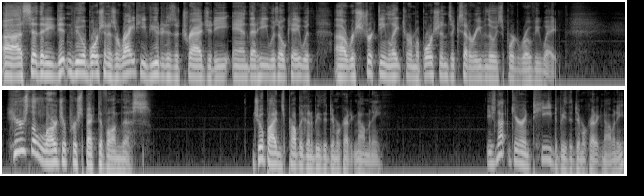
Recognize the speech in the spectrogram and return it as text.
uh, said that he didn't view abortion as a right, he viewed it as a tragedy, and that he was okay with uh, restricting late term abortions, etc., even though he supported Roe v. Wade. Here's the larger perspective on this Joe Biden's probably going to be the Democratic nominee He's not guaranteed to be the Democratic nominee,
